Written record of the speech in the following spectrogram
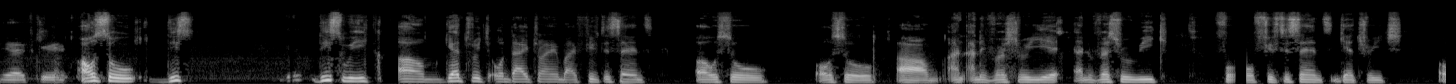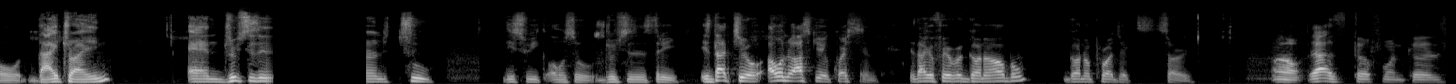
Yeah, it's great. also this this week um get rich or die trying by 50 cent also also um an anniversary year anniversary week for 50 cents get rich or die trying. And drip season turned two this week also drip season three. Is that your i want to ask you a question. Is that your favorite Gunna album? Gunna project sorry. Oh, that's a tough one because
